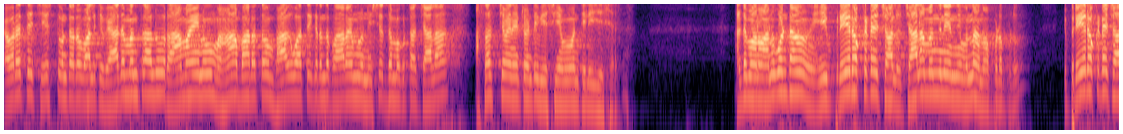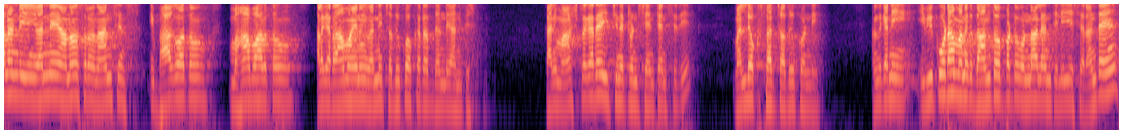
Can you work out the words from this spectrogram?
ఎవరైతే చేస్తుంటారో వాళ్ళకి వేద మంత్రాలు రామాయణం మహాభారతం భాగవత గ్రంథ పారాయణంలో నిషిద్ధమొకట చాలా అసత్యమైనటువంటి విషయము అని తెలియజేశారు. అంటే మనం అనుకుంటాం ఈ ప్రేయర్ ఒక్కటే చాలు. చాలామంది నేను ఉన్నాను అప్పుడప్పుడు. ఈ ప్రేయర్ ఒక్కటే చాలండి ఇవన్నీ అనవసరం నాన్సెన్స్. ఈ భాగవతం మహాభారతం అలాగే రామాయణం ఇవన్నీ చదువుకోకరద్దండి అనిపిస్తుంది. కానీ మాస్టర్ గారే ఇచ్చినటువంటి సెంటెన్స్ ఇది. మళ్ళీ ఒకసారి చదువుకోండి. అందుకని ఇవి కూడా మనకు దాంతో పాటు ఉండాలని తెలియజేశారు. అంటే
